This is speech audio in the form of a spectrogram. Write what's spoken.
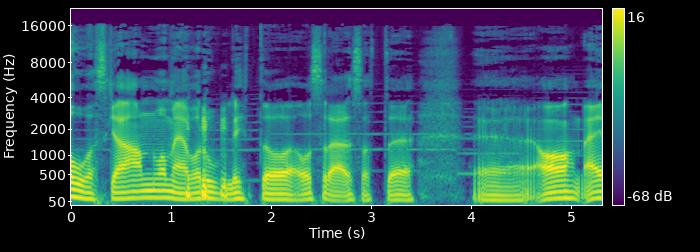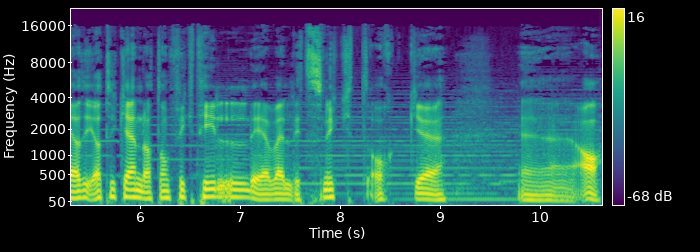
wow, ska han vara med, vad roligt och, och sådär. Så att eh, eh, ja, nej jag, jag tycker ändå att de fick till det väldigt snyggt och eh, eh, ja,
